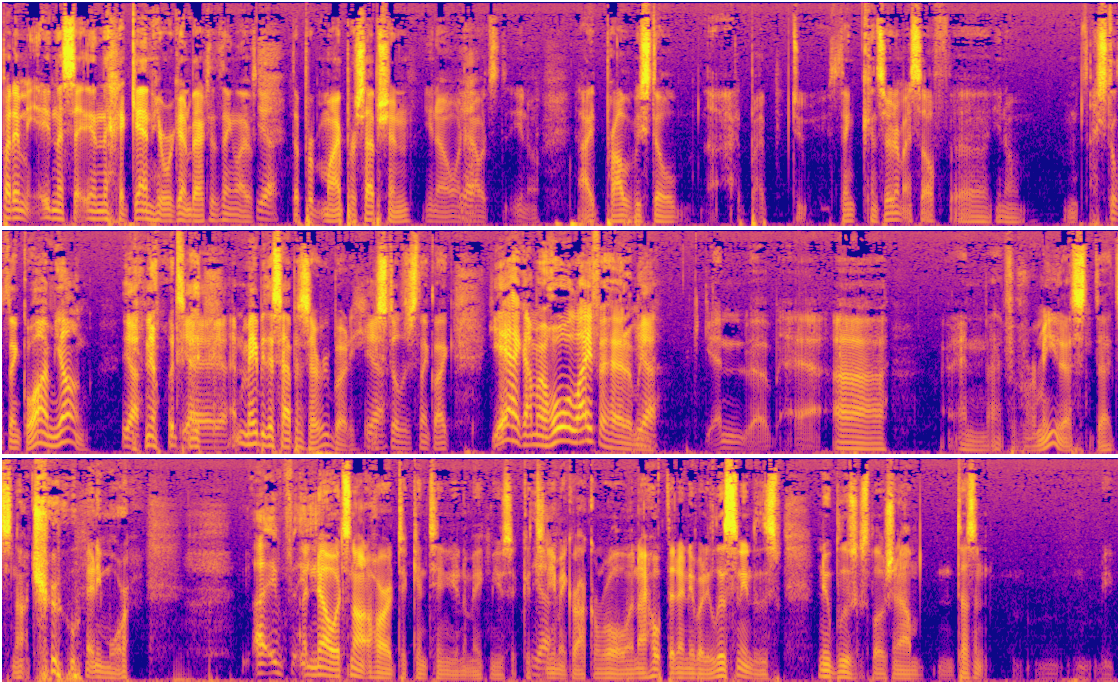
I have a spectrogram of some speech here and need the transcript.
But I mean, in the in the, again, here we're getting back to the thing like Yeah. the my perception, you know, and Yeah. how it's you know, I probably still I, I do think consider myself, uh, you know, I still think, well, I'm young. yeah, You know, yeah, yeah, yeah. and maybe this happens to everybody. Yeah. You still just think like, yeah, I got my whole life ahead of me. Yeah. and uh, uh, and uh, for me, that's that's not true anymore. I, if- Uh, no, it's not hard to continue to make music, continue to make rock and roll, and I hope that anybody listening to this new Blues Explosion album doesn't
